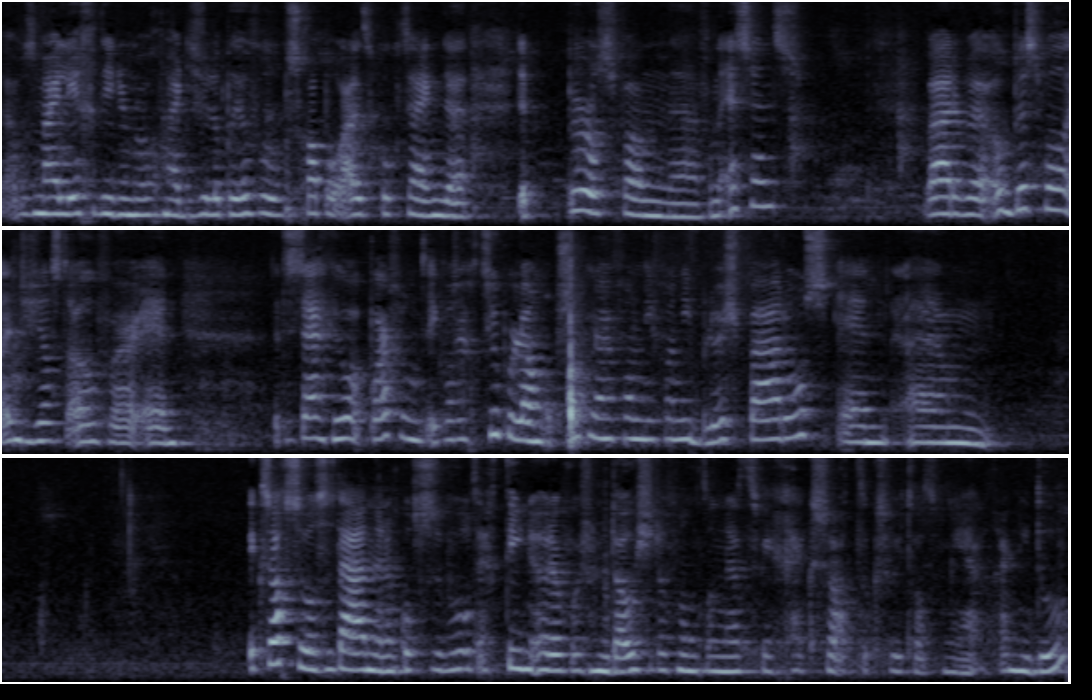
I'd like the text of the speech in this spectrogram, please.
Volgens mij liggen die er nog, maar die zullen op heel veel schappen al zijn. De, de pearls van, uh, van Essence. Waren we ook best wel enthousiast over. En het is eigenlijk heel apart, want ik was echt super lang op zoek naar van die, van die. En um, ik zag ze wel staan en dan kostte ze bijvoorbeeld echt 10 euro voor zo'n doosje. Dat vond ik dan net weer gek zat. Ik zoiets had van ja, dat ga ik niet doen.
